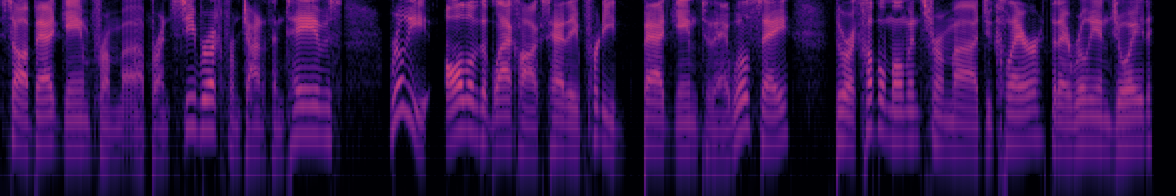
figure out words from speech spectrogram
Saw a bad game from uh, Brent Seabrook, from Jonathan Toews. Really, all of the Blackhawks had a pretty bad game today. I will say there were a couple moments from uh, Duclair that I really enjoyed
